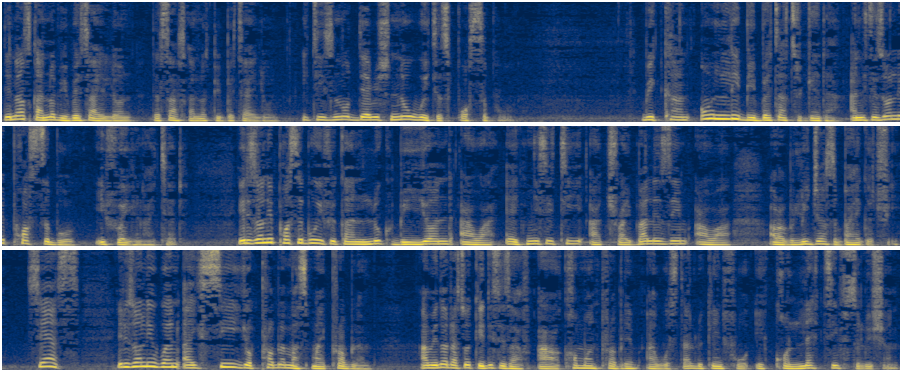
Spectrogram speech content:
the North cannot be better alone. The South cannot be better alone. It is not, there is no way it is possible. We can only be better together, and it is only possible if we're united. It is only possible if we can look beyond our ethnicity, our tribalism, our, our religious bigotry. So yes, it is only when I see your problem as my problem, and we know that, okay, this is our, common problem, and we'll start looking for a collective solution.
